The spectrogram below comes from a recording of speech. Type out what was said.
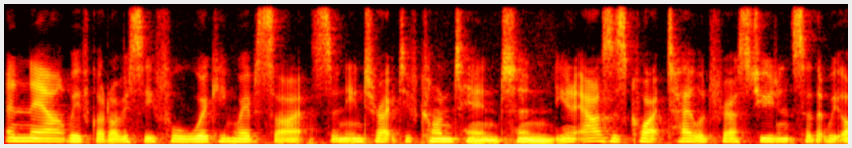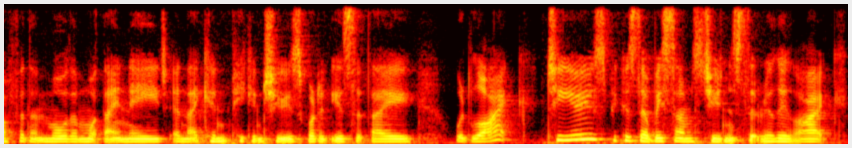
And now we've got obviously full working websites and interactive content. And, you know, ours is quite tailored for our students so that we offer them more than what they need and they can pick and choose what it is that they would like to use because there'll be some students that really like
